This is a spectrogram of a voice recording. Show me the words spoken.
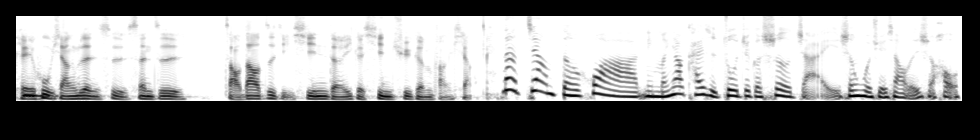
可以互相认识，嗯、甚至找到自己新的一个兴趣跟方向。那这样的话，你们要开始做这个社宅生活学校的时候，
